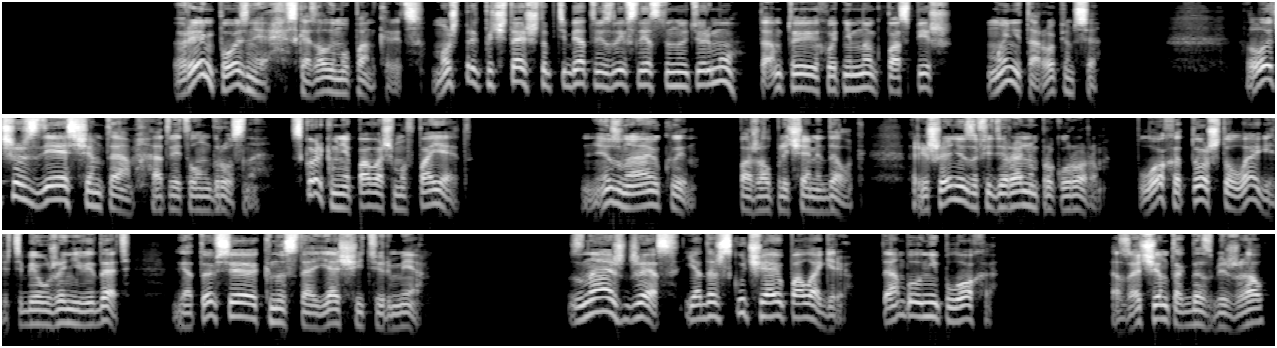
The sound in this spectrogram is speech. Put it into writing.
«Время позднее», — сказал ему панковец. «Может, предпочитаешь, чтобы тебя отвезли в следственную тюрьму? Там ты хоть немного поспишь. Мы не торопимся». «Лучше здесь, чем там», — ответил он грустно. «Сколько мне, по-вашему, впаяют?» «Не знаю, Куин», — пожал плечами Делок. «Решение за федеральным прокурором. Плохо то, что лагерь тебе уже не видать. Готовься к настоящей тюрьме. Знаешь, Джесс, я даже скучаю по лагерю. Там было неплохо. А зачем тогда сбежал?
